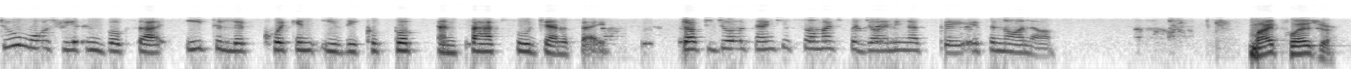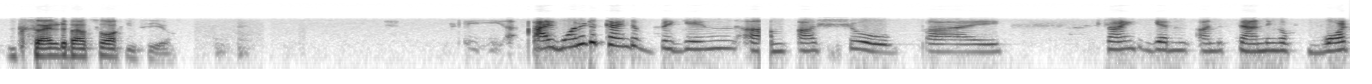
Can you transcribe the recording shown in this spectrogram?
two most recent books are Eat to Live Quick and Easy Cookbook and Fast Food Genocide. Dr. Joel, thank you so much for joining us today. It's an honor. My pleasure. Excited about talking to you. I wanted to kind of begin um, our show by trying to get an understanding of what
